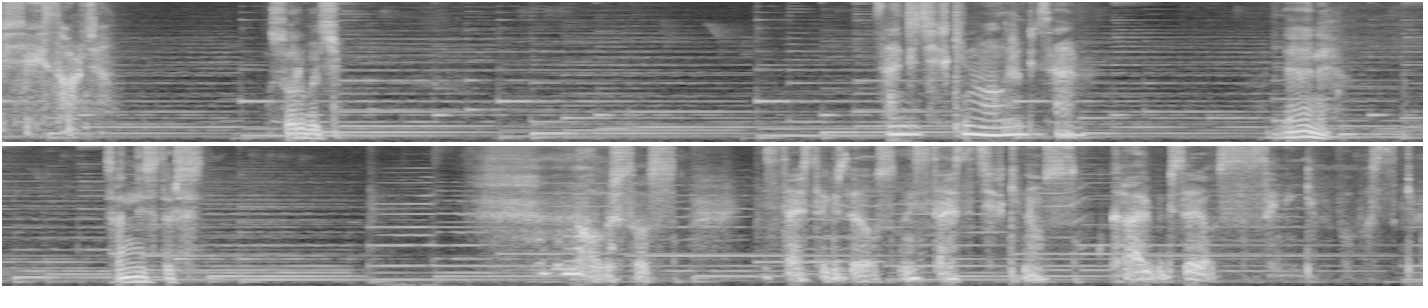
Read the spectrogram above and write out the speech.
Bir şey soracağım. Sor bakayım. Sence çirkin mi olur güzel mi? Yani. Sen ne istersin? Ne olursa olsun. İsterse güzel olsun, isterse çirkin olsun. Kalbi güzel olsun senin gibi babası gibi.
